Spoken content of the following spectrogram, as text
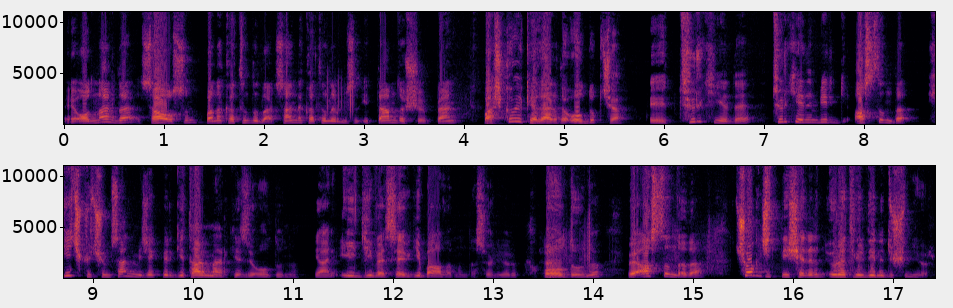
E, onlar da sağ olsun bana katıldılar. Sen de katılır mısın? İddiam da şu. Ben başka ülkelerde oldukça e, Türkiye'de Türkiye'nin bir aslında hiç küçümsenmeyecek bir gitar merkezi olduğunu yani ilgi ve sevgi bağlamında söylüyorum evet. olduğunu ve aslında da çok ciddi şeylerin üretildiğini düşünüyorum.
